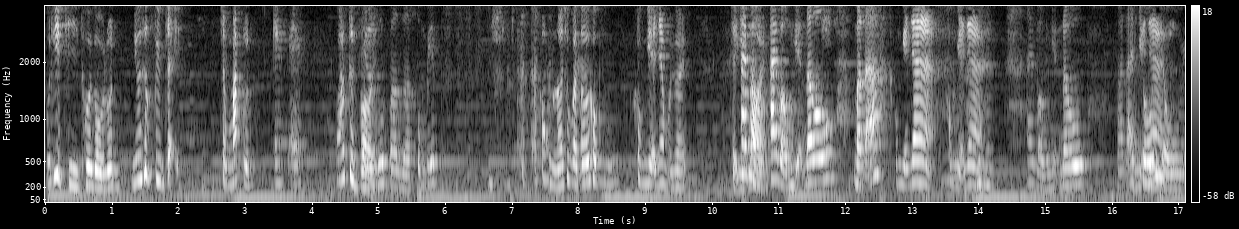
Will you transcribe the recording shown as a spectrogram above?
hút hít thì thôi rồi luôn như thức phim chạy trong mắt luôn. Ép ép. Quá tuyệt Chưa vời. hút bao giờ không biết không nói chung là tôi không không nghiện nha mọi người. Chạy Ai bảo ai bảo nghiện đâu Mà đã. Không nghiện nha không nghiện nha. Ai bảo nghiện đâu Mà đã trốn nha. rồi.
